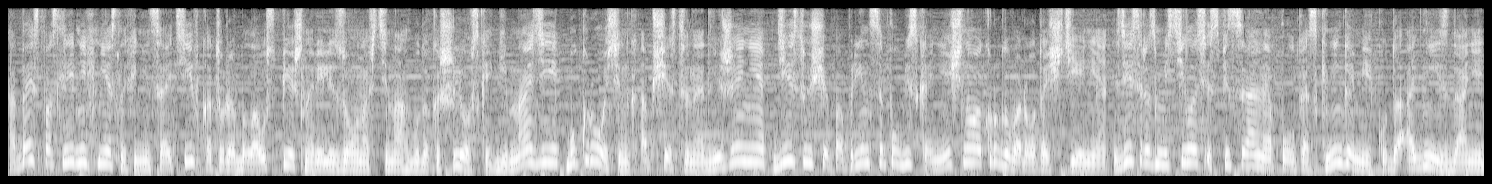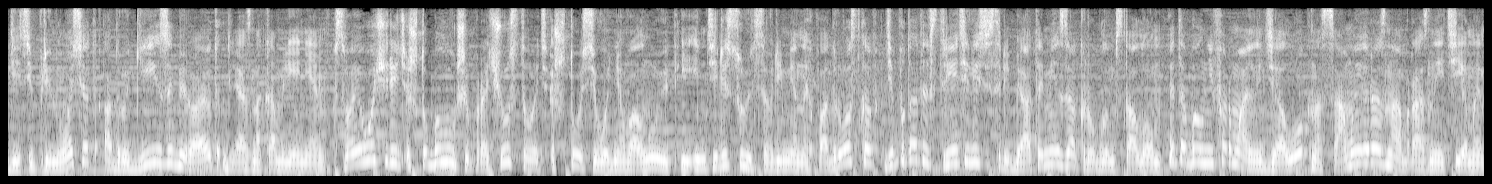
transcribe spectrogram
Одна из последних местных инициатив, которая была успешно реализована в стенах Будокошелевской гимназии – букросинг – общественное движение, действующее по принципу бесконечного круговорота чтения. Здесь разместилась специальная полка с книгами, куда одни издания дети приносят, а другие забирают для ознакомления. В свою очередь, чтобы лучше прочувствовать, что сегодня волнует и интересует современных подростков, депутаты встретились с ребятами за круглым столом. Это был неформальный диалог на самые разнообразные темы.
